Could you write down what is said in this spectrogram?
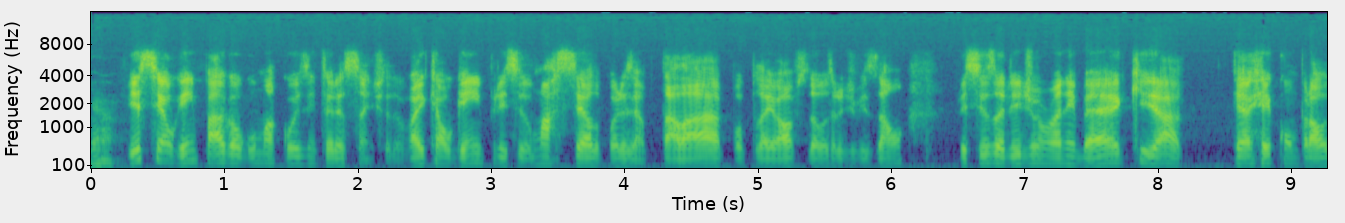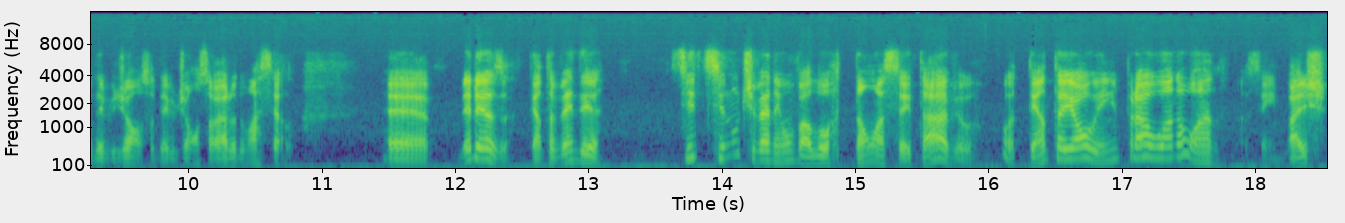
É. Vê se alguém paga alguma coisa interessante. Vai que alguém precisa. O Marcelo, por exemplo, tá lá pro playoffs da outra divisão, precisa ali de um running back. Ah, quer recomprar o David Johnson? O David Johnson era do Marcelo. É, beleza, tenta vender. Se, se não tiver nenhum valor tão aceitável, pô, tenta ir all-in para one-on-one. Assim, mas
